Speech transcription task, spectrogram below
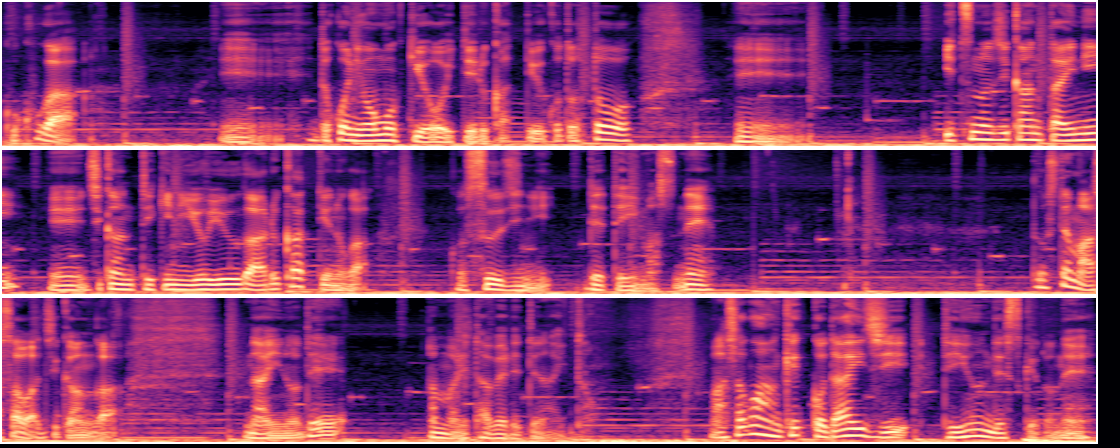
ここが、えー、どこに重きを置いているかっていうことと、えー、いつの時間帯に、えー、時間的に余裕があるかっていうのがこう数字に出ていますね。どうしても朝は時間がないのであんまり食べれてないと。まあ朝ごはん結構大事って言うんですけどね、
